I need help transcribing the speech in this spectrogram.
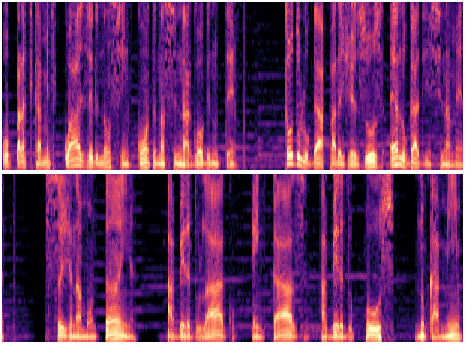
ou praticamente quase ele não se encontra na sinagoga e no templo. Todo lugar para Jesus é lugar de ensinamento, seja na montanha, à beira do lago, em casa, à beira do poço, no caminho,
